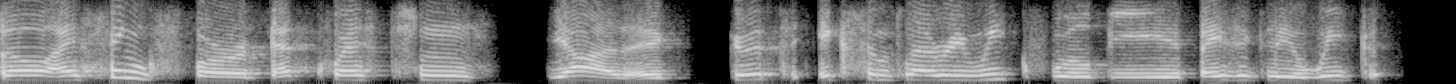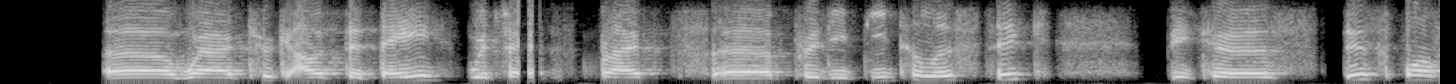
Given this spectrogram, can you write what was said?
So, I think for that question, yeah, a good exemplary week will be basically a week uh, where I took out the day, which I described uh, pretty detailistic, because this was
